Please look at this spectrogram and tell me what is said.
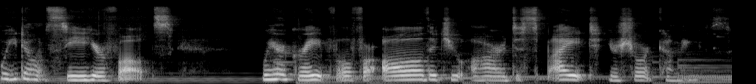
We don't see your faults. We are grateful for all that you are despite your shortcomings.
